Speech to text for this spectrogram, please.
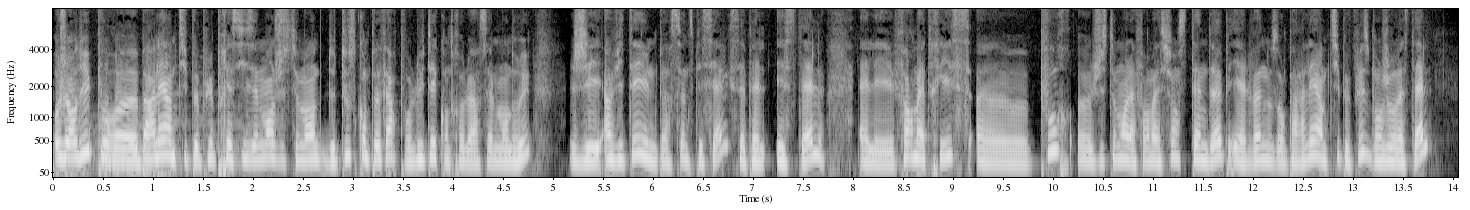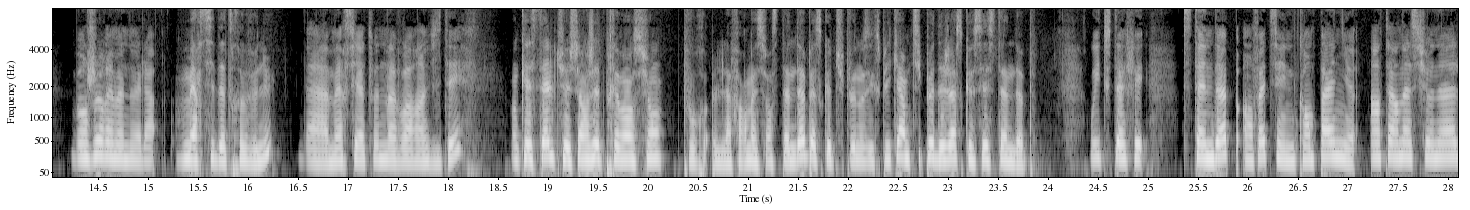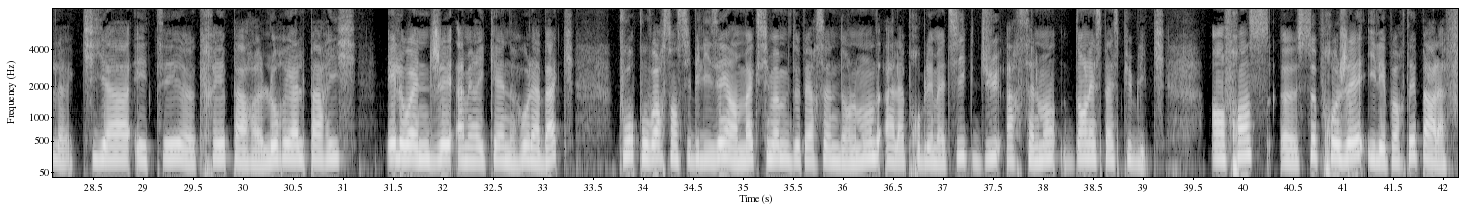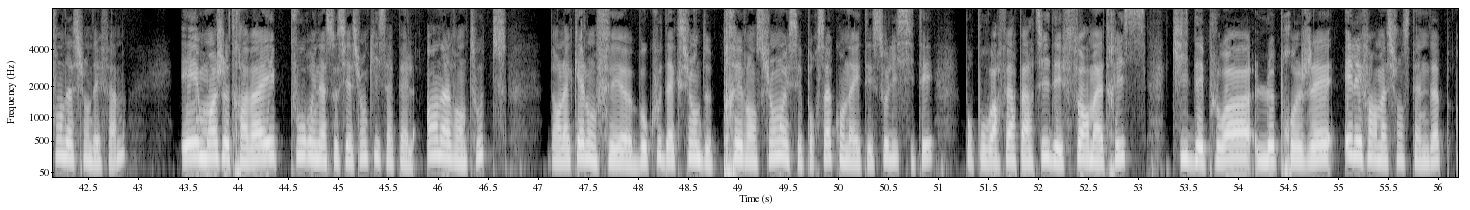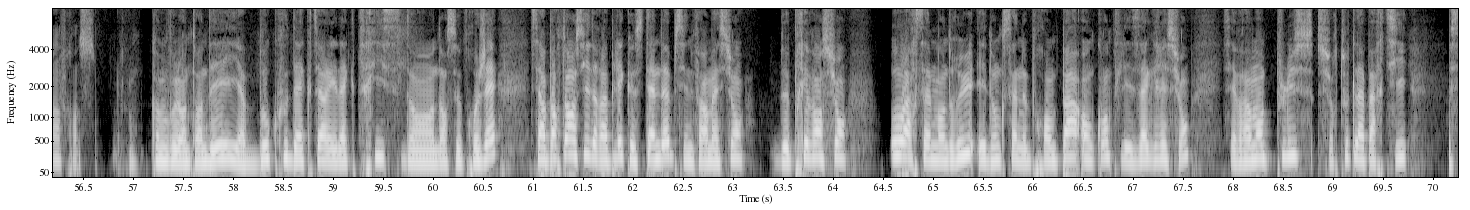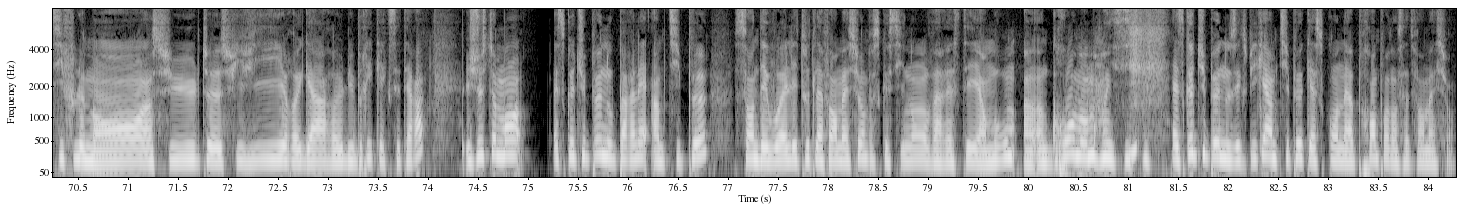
Aujourd'hui, pour euh, parler un petit peu plus précisément justement de tout ce qu'on peut faire pour lutter contre le harcèlement de rue, j'ai invité une personne spéciale qui s'appelle Estelle. Elle est formatrice euh, pour euh, justement la formation stand-up et elle va nous en parler un petit peu plus. Bonjour Estelle. Bonjour Emanuela. Merci d'être venue. Bah, merci à toi de m'avoir invitée. Donc Estelle, tu es chargée de prévention pour la formation stand-up. Est-ce que tu peux nous expliquer un petit peu déjà ce que c'est stand-up? Oui, tout à fait. Stand Up, en fait, c'est une campagne internationale qui a été euh, créée par L'Oréal Paris et l'ONG américaine Holaback pour pouvoir sensibiliser un maximum de personnes dans le monde à la problématique du harcèlement dans l'espace public. En France, euh, ce projet, il est porté par la Fondation des femmes. Et moi, je travaille pour une association qui s'appelle En avant toutes, dans laquelle on fait euh, beaucoup d'actions de prévention et c'est pour ça qu'on a été sollicité pour pouvoir faire partie des formatrices qui déploient le projet et les formations stand-up en France. Comme vous l'entendez, il y a beaucoup d'acteurs et d'actrices dans, dans ce projet. C'est important aussi de rappeler que stand-up, c'est une formation de prévention au harcèlement de rue et donc ça ne prend pas en compte les agressions. C'est vraiment plus sur toute la partie sifflement, insultes, suivi, regard lubrique, etc. Justement, est-ce que tu peux nous parler un petit peu, sans dévoiler toute la formation, parce que sinon on va rester un, un gros moment ici. Est-ce que tu peux nous expliquer un petit peu qu'est-ce qu'on apprend pendant cette formation?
